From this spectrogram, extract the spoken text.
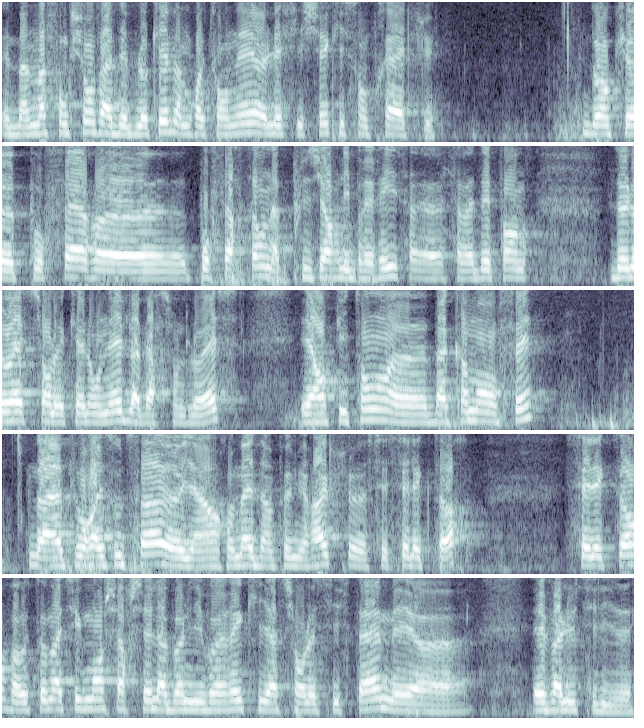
eh ben, ma fonction va débloquer, va me retourner euh, les fichiers qui sont prêts à être lus. Donc pour faire, pour faire ça, on a plusieurs librairies, ça, va dépendre de l'OS sur lequel on est, de la version de l'OS. Et en Python, bah, comment on fait? Bah, Pour résoudre ça, il y a un remède un peu miracle, c'est selector. Selector va automatiquement chercher la bonne librairie qu'il y a sur le système et, euh, va l'utiliser.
